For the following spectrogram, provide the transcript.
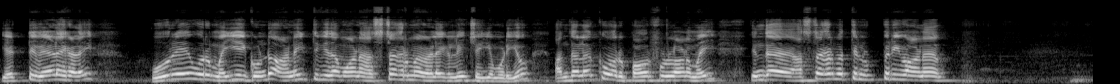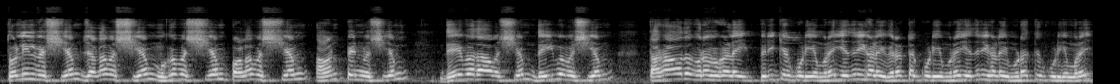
எட்டு வேலைகளை ஒரே ஒரு மையை கொண்டு அனைத்து விதமான அஷ்டகர்ம வேலைகளையும் செய்ய முடியும். அந்தளவுக்கு ஒரு பவர்ஃபுல்லான மை. இந்த அஷ்டகர்மத்தின் உட்பிரிவான தொழில் வசியம் ஜனவசியம் முகவசியம் பணவசியம் ஆண் பெண் வசியம் தேவதாவசியம் தெய்வ வசியம் தகாத உறவுகளை பிரிக்கக்கூடிய முறை எதிரிகளை விரட்டக்கூடிய முறை எதிரிகளை முடக்கக்கூடிய முறை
